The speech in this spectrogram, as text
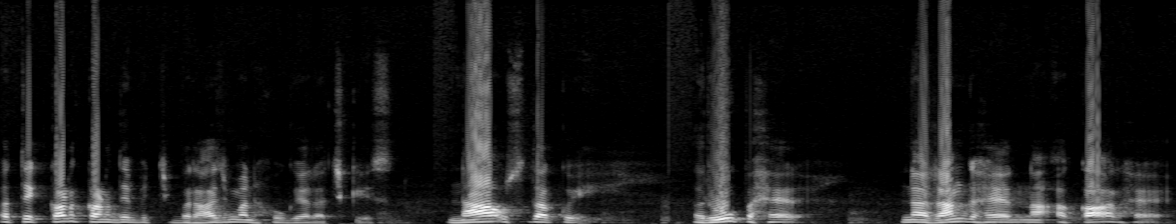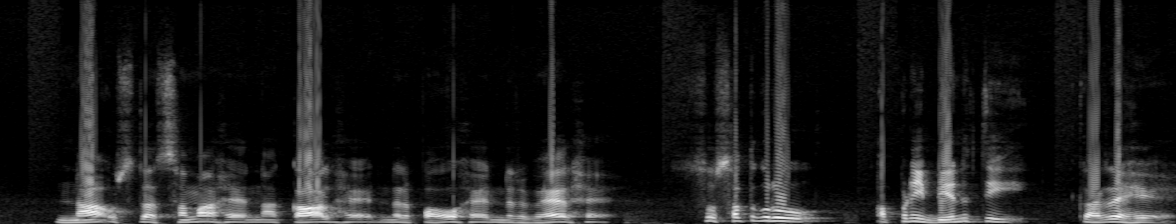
ਅਤੇ ਕਣ ਕਣ ਦੇ ਵਿੱਚ ਵਿਰਾਜਮਾਨ ਹੋ ਗਿਆ ਰਚ ਕੇ ਇਸ ਨੂੰ। ਨਾ ਉਸ ਦਾ ਕੋਈ ਰੂਪ ਹੈ, ਨਾ ਰੰਗ ਹੈ, ਨਾ ਆਕਾਰ ਹੈ, ਨਾ ਉਸ ਦਾ ਸਮਾਂ ਹੈ, ਨਾ ਕਾਲ ਹੈ, ਨਿਰਭਉ ਹੈ, ਨਿਰਵੈਰ ਹੈ। ਸੋ ਸਤਿਗੁਰੂ ਆਪਣੀ ਬੇਨਤੀ ਕਰ ਰਹੇ ਹੈ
